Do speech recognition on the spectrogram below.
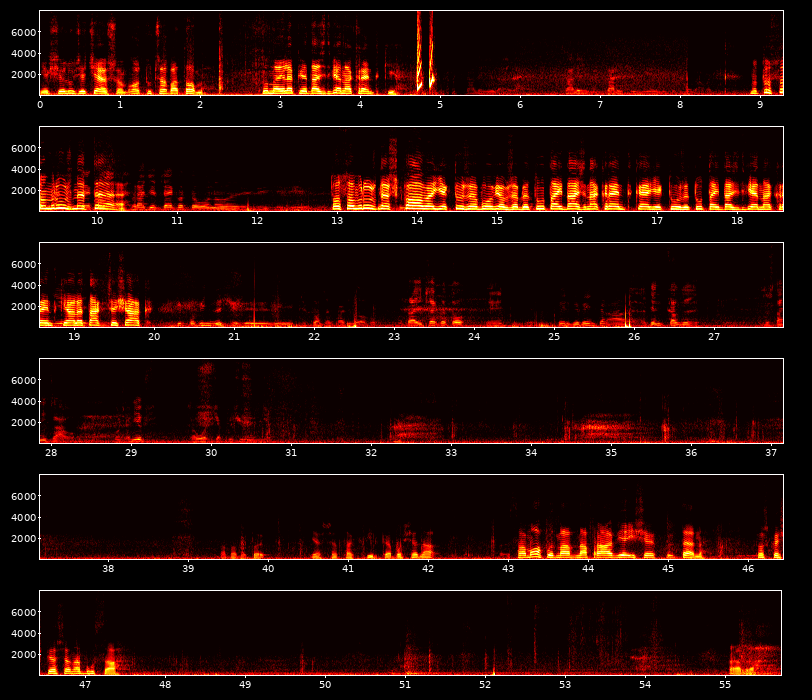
Niech się ludzie cieszą. O, tu trzeba tą. Tu najlepiej dać dwie nakrętki. No to są różne te. W razie czego to ono... To są różne szkoły. Niektórzy mówią, żeby tutaj dać nakrętkę, niektórzy tutaj dać dwie nakrętki, ale tak czy siak. Gdzie powinno się y, y, przykręcać prawidłowo. W razie czego to y, wyrwie węgiel, a dętka zostanie cała. Może nie w całości, jak to się mówi. Dobra, bo to jeszcze tak chwilkę, bo się na samochód mam w naprawie i się ten troszkę śpieszę na busa. Dobra.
